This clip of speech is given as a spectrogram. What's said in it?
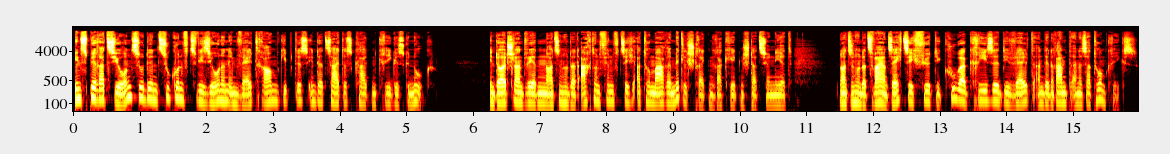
Inspiration zu den Zukunftsvisionen im Weltraum gibt es in der Zeit des Kalten Krieges genug. In Deutschland werden 1958 atomare Mittelstreckenraketen stationiert. 1962 führt die Kuba-Krise die Welt an den Rand eines Atomkriegs.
